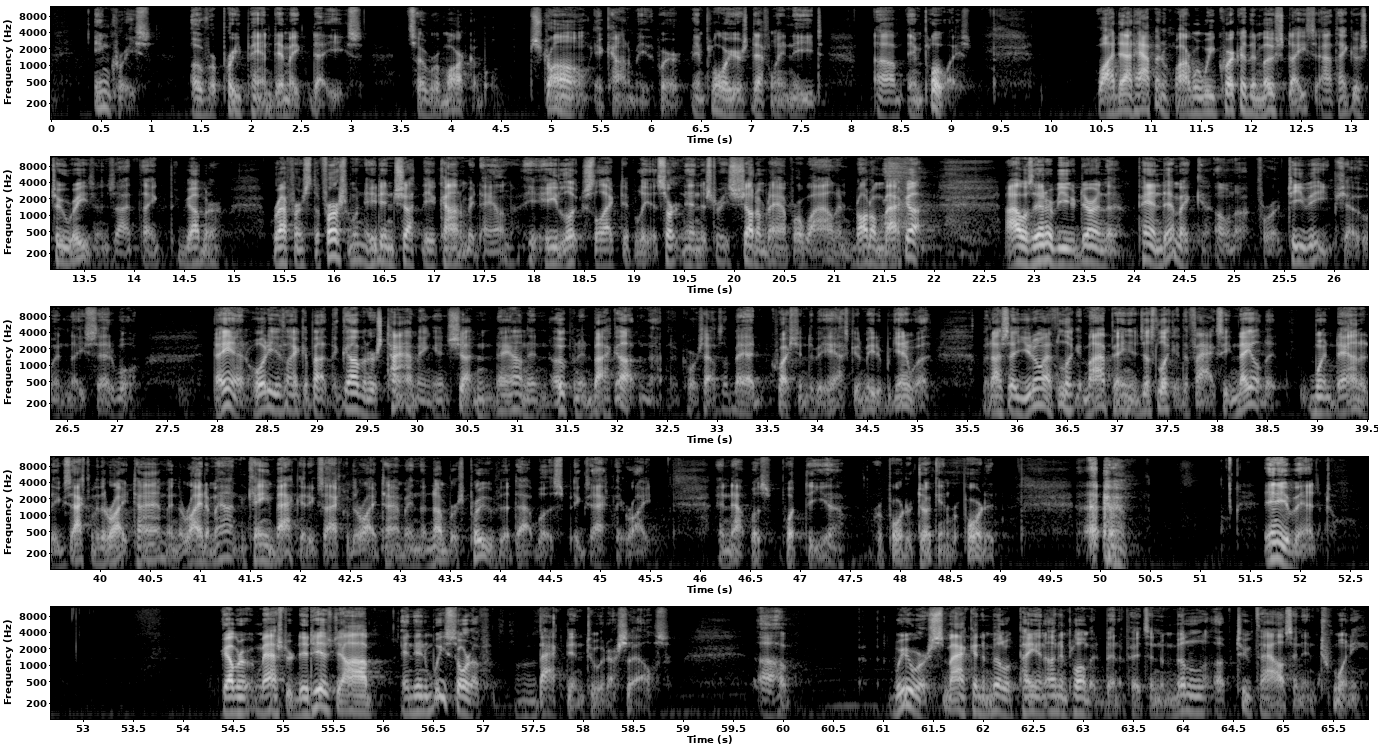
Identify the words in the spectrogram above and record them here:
increase over pre-pandemic days. So remarkable, strong economy where employers definitely need um, employees. Why'd that happen? Why were we quicker than most states? I think there's two reasons. I think the governor referenced the first one. He didn't shut the economy down. He, he looked selectively at certain industries, shut them down for a while, and brought them back up. I was interviewed during the pandemic on a, for a TV show, and they said, well, Dan, what do you think about the governor's timing in shutting down and opening back up? And of course, that was a bad question to be asking me to begin with. But I said, you don't have to look at my opinion, just look at the facts. He nailed it, went down at exactly the right time and the right amount and came back at exactly the right time. And the numbers proved that that was exactly right. And that was what the uh, reporter took and reported. any event, Governor McMaster did his job, and then we sort of backed into it ourselves. Uh, we were smack in the middle of paying unemployment benefits in the middle of 2020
